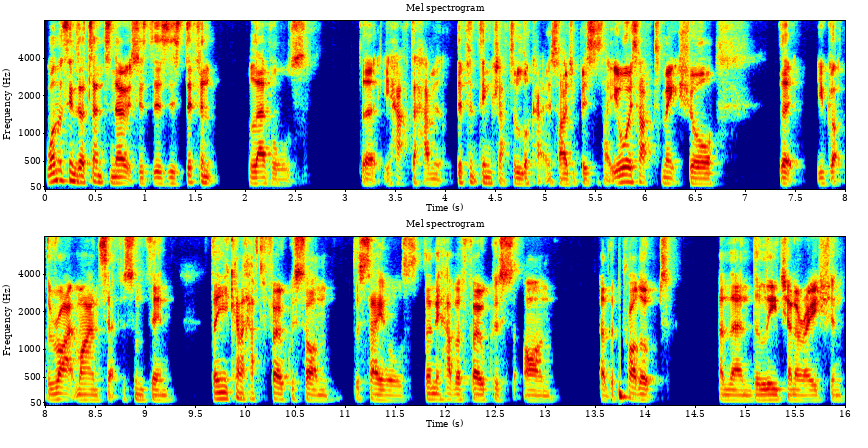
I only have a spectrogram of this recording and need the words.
one of the things I tend to notice is there's different levels that you have to have, different things you have to look at inside your business. Like you always have to make sure that you've got the right mindset for something. Then you kind of have to focus on the sales. Then you have a focus on uh, the product and then the lead generation.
